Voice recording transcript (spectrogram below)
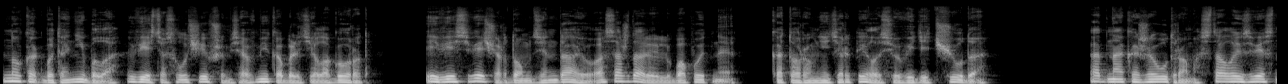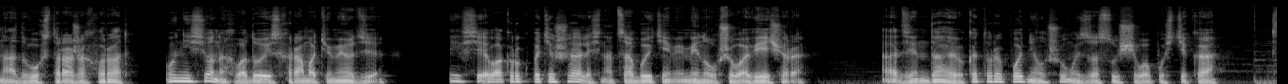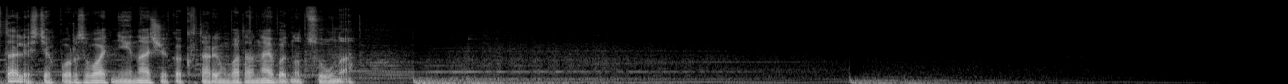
Но как бы то ни было, весть о случившемся вмиг облетела город, и весь вечер дом Дзиндаю осаждали любопытные, которым не терпелось увидеть чудо. Однако же утром стало известно о двух стражах врат, унесенных водой из храма Тюмёдзи, и все вокруг потешались над событиями минувшего вечера. А Дзиндаю, который поднял шум из засущего пустяка, стали с тех пор звать не иначе, как вторым Ватанебе Нуцуна –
